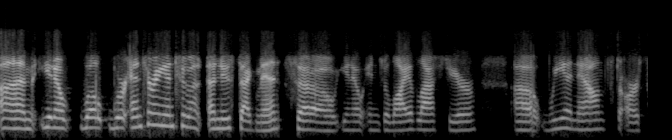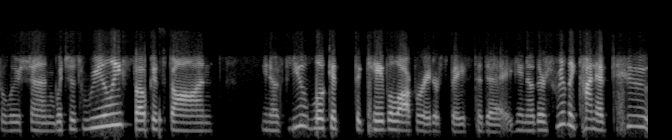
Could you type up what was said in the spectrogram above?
Um, you know, well, we're entering into a, a, new segment. So, you know, in July of last year, uh, we announced our solution, which is really focused on, you know, if you look at the cable operator space today, you know, there's really kind of two,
